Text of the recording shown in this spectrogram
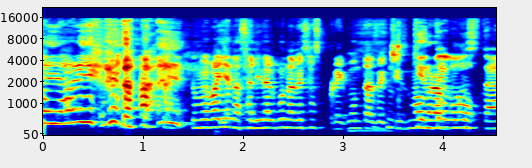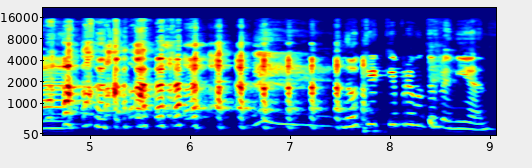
ay, ay, no me vayan a salir alguna de esas preguntas de ¿Quién chismógrafo. te gusta? no, ¿qué, ¿qué preguntas venían?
